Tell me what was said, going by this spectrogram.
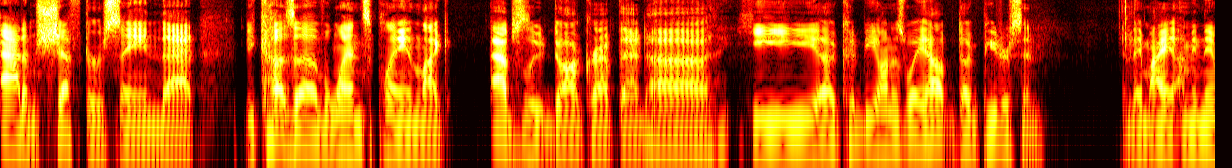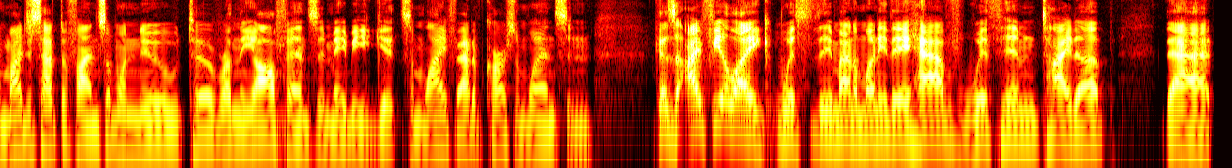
Adam Schefter saying that because of Wentz playing like absolute dog crap, that uh, he uh, could be on his way out. Doug Pederson. And they might, I mean, they might just have to find someone new to run the offense and maybe get some life out of Carson Wentz. And because I feel like with the amount of money they have with him tied up, that,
